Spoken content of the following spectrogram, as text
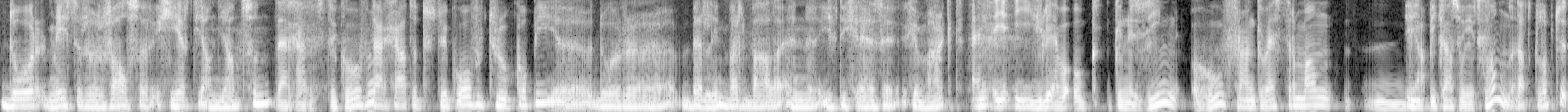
door meestervervalser Geert-Jan Jansen. Daar gaat het stuk over? Daar gaat het stuk over. True Copy, uh, door uh, Berlin, Bart Balen en Yves de Grijze gemaakt. En jullie hebben ook kunnen zien hoe Frank Westerman die ja, Picasso heeft gevonden? Dat klopt.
